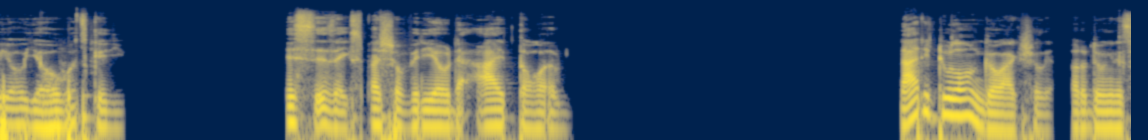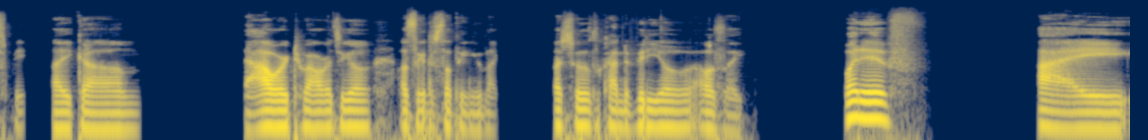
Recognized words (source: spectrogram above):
Yo, yo, yo, what's good? This is a special video that I thought of not too long ago, actually. I started doing this like um an hour, two hours ago. I was thinking of something like special kind of video. I was like, what if I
